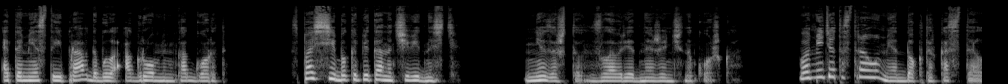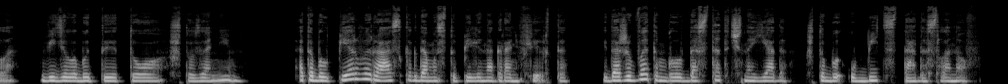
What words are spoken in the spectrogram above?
Это место и правда было огромным, как город. «Спасибо, капитан Очевидность». «Не за что, зловредная женщина-кошка». «Вам идет остроумие, доктор Костелло. Видела бы ты то, что за ним». Это был первый раз, когда мы ступили на грань флирта, и даже в этом было достаточно яда, чтобы убить стадо слонов.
